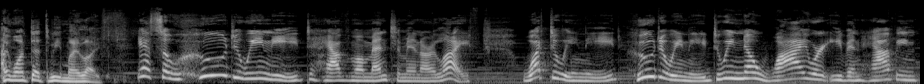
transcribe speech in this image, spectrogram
I want that to be my life. Yeah, so who do we need to have momentum in our life? What do we need? Who do we need? Do we know why we're even having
